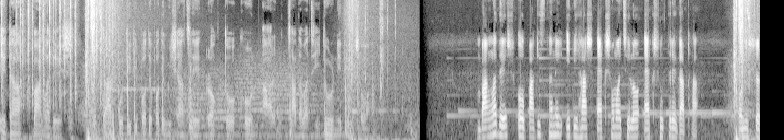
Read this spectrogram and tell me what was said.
এটা বাংলাদেশ। যার প্রতিটি পদে পদে মিশে আছে রক্ত, খুন আর চাঁদাবাজি, দুর্নীতির ছোঁয়া। বাংলাদেশ ও পাকিস্তানের ইতিহাস একসময় ছিল এক সূত্রে গাঁথা। উনিশশো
